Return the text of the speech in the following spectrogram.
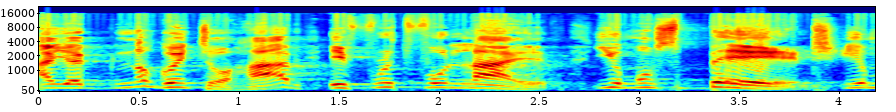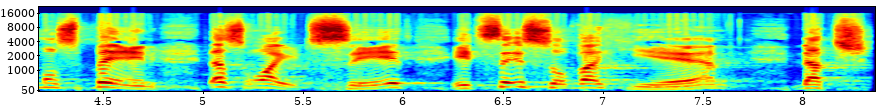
And you're not going to have a fruitful life. You must bend. You must bend. That's why it says, it says over here that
